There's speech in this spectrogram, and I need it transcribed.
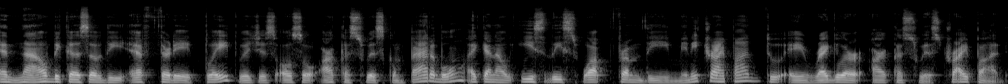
And now, because of the F38 plate, which is also Arca Swiss compatible, I can now easily swap from the mini tripod to a regular Arca Swiss tripod,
